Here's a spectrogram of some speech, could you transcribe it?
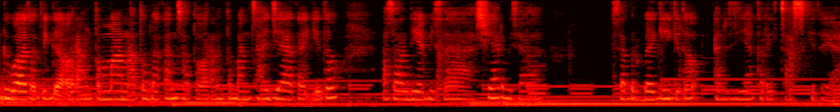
dua atau tiga orang teman atau bahkan satu orang teman saja kayak gitu asal dia bisa share bisa bisa berbagi gitu energinya kericas gitu ya.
